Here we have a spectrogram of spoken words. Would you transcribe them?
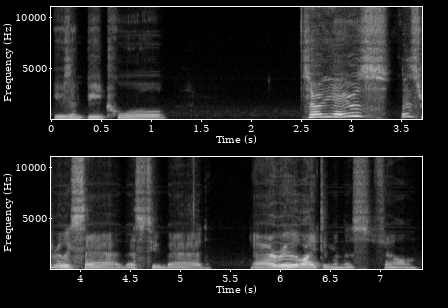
He was in Be Cool. So yeah, it was it's really sad. That's too bad. I really liked him in this film.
